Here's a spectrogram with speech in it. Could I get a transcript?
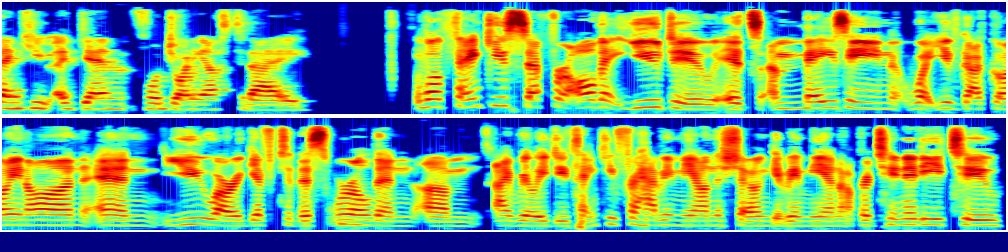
thank you again for joining us today. Well, thank you, Steph, for all that you do. It's amazing what you've got going on, and you are a gift to this mm-hmm. world. And um, I really do thank you for having me on the show and giving me an opportunity to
